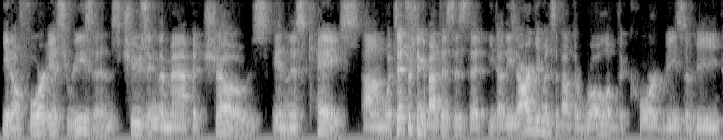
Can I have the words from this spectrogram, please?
you know for its reasons choosing the map it chose in this case. Um, what's interesting about this is that you know these arguments about the role of the court vis-a-vis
